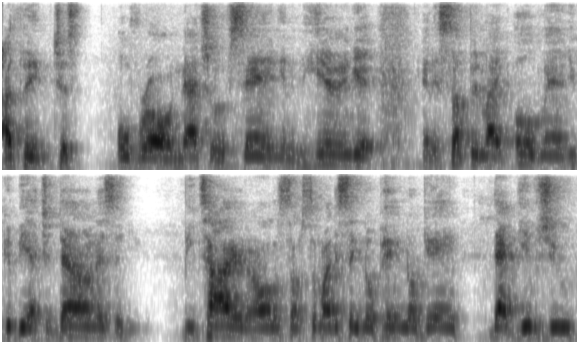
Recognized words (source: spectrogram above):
I think just overall natural of saying it and hearing it, and it's something like, oh man, you could be at your downness and you be tired, and all of a sudden somebody say no pain, no gain. That gives you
